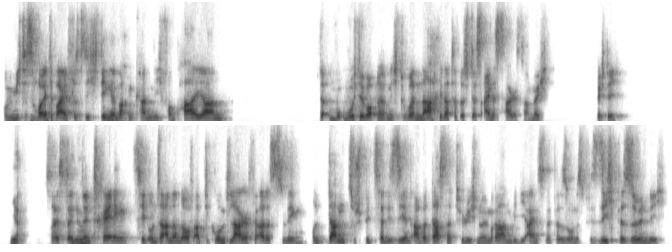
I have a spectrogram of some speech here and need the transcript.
und wie mich das mhm. heute beeinflusst, dass ich Dinge machen kann, die ich vor ein paar Jahren, da, wo ich da überhaupt noch nicht drüber nachgedacht habe, dass ich das eines Tages mal möchte. Richtig? Ja. Das heißt, dein, genau. dein, Training zielt unter anderem darauf ab, die Grundlage für alles zu legen und dann zu spezialisieren, aber das natürlich nur im Rahmen, wie die einzelne Person es für sich persönlich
